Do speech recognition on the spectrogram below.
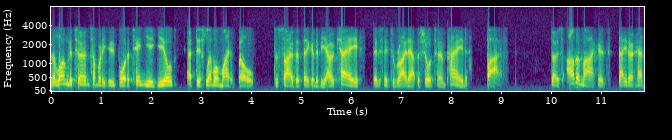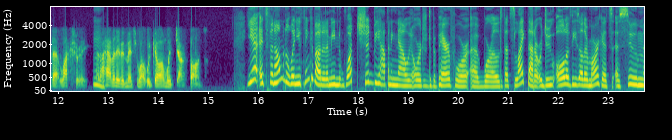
the longer term, somebody who bought a 10 year yield at this level might well decide that they're going to be okay. They just need to ride out the short term pain. But those other markets, they don't have that luxury. Mm. And hmm. I haven't even mentioned what would go on with junk bonds. Yeah, it's phenomenal when you think about it. I mean, what should be happening now in order to prepare for a world that's like that? Or do all of these other markets assume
